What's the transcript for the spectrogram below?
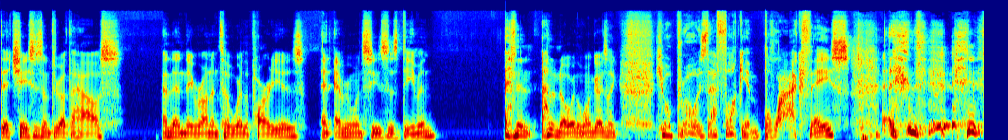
it chases them throughout the house and then they run into where the party is and everyone sees this demon. And then I don't know where the one guy's like, "Yo, bro, is that fucking blackface?"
